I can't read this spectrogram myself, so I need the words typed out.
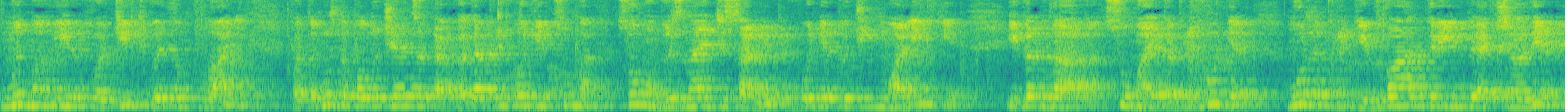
мы могли охватить в этом плане. Потому что получается так, когда приходит сумма, суммы вы знаете сами, приходят очень маленькие. И когда сумма эта приходит, может прийти 2, 3, 5 человек,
